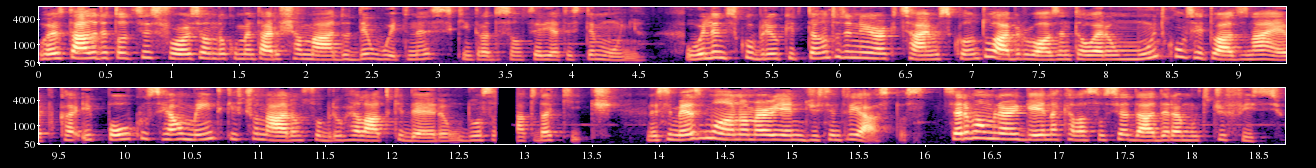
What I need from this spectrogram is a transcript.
O resultado de todo esse esforço é um documentário chamado The Witness, que em tradução seria Testemunha. William descobriu que tanto The New York Times quanto o Abby Rosenthal eram muito conceituados na época e poucos realmente questionaram sobre o relato que deram do assassinato da Kitty. Nesse mesmo ano, a Marianne disse entre aspas: Ser uma mulher gay naquela sociedade era muito difícil,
